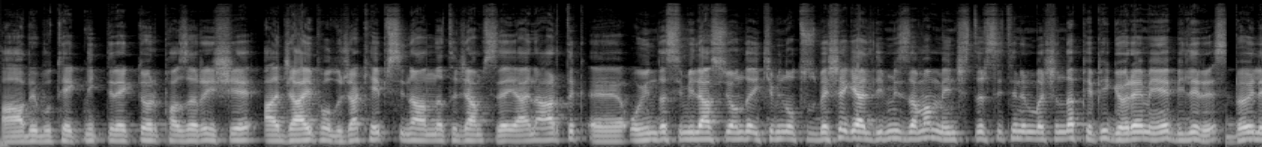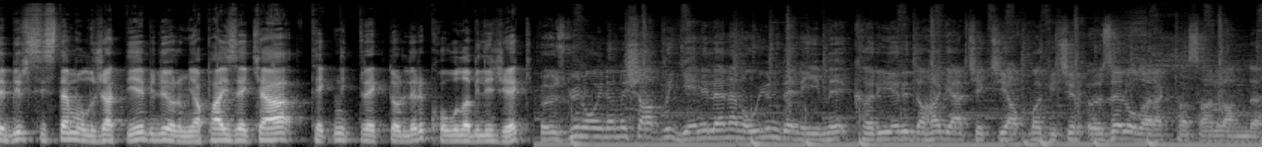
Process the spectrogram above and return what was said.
Abi bu teknik direktör pazarı işi acayip olacak. Hepsini anlatacağım size. Yani artık e, oyunda simülasyonda 2035'e geldiğimiz zaman Manchester City'nin başında Pep'i göremeyebiliriz. Böyle bir sistem olacak diye biliyorum. Yapay zeka teknik direktörleri kovulabilecek. Özgün Oynanış adlı yenilenen oyun deneyimi kariyeri daha gerçekçi yapmak için özel olarak tasarlandı.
